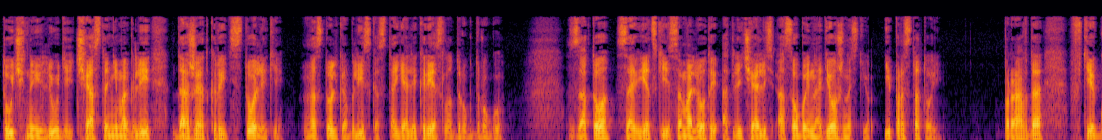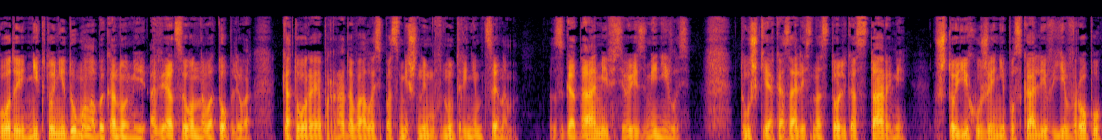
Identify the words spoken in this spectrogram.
Тучные люди часто не могли даже открыть столики, настолько близко стояли кресла друг к другу. Зато советские самолеты отличались особой надежностью и простотой. Правда, в те годы никто не думал об экономии авиационного топлива, которое продавалось по смешным внутренним ценам. С годами все изменилось. Тушки оказались настолько старыми, что их уже не пускали в Европу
